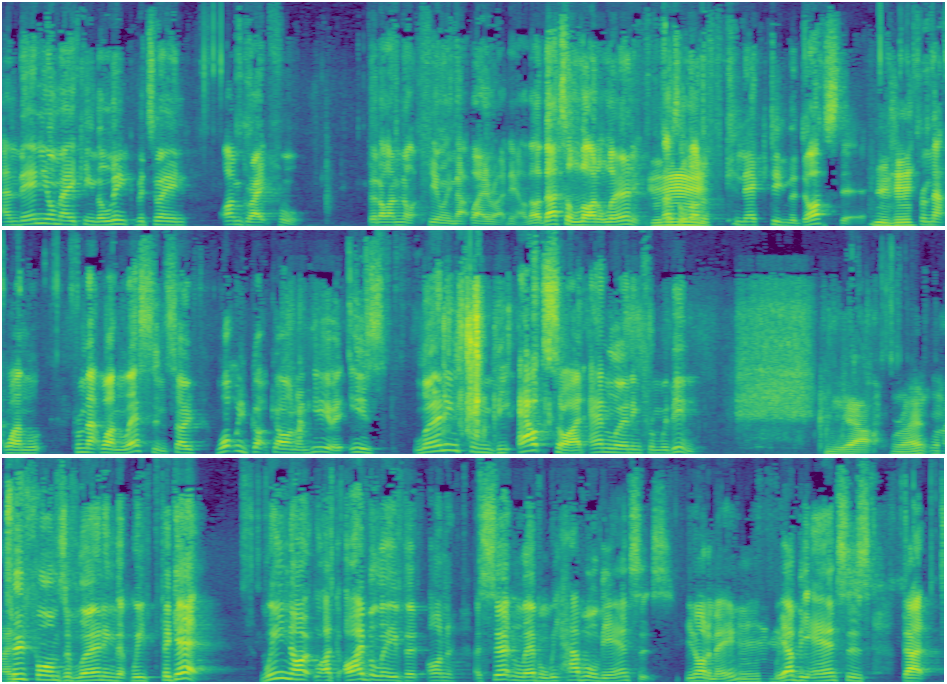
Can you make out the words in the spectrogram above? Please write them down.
And then you're making the link between, I'm grateful that I'm not feeling that way right now. That's a lot of learning. That's a lot of connecting the dots there mhm. from that one from that one lesson. So what we've got going on here is learning from the outside and learning from within. Yeah. Right. Like, two forms of learning that we forget. We know, like, I believe that on a certain level, we have all the answers. You know what I mean? Mhm. We have the answers that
